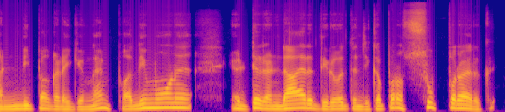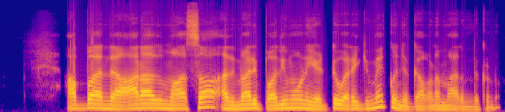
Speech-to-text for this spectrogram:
கண்டிப்பாக கிடைக்குங்க. பதிமூணு எட்டு ரெண்டாயிரத்தி இருபத்தஞ்சிக்கு அப்புறம் சூப்பராக இருக்குது அப்போ அந்த ஆறாவது மாதம் அது மாதிரி பதிமூணு எட்டு வரைக்குமே கொஞ்சம் கவனமாக இருந்துக்கணும்.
